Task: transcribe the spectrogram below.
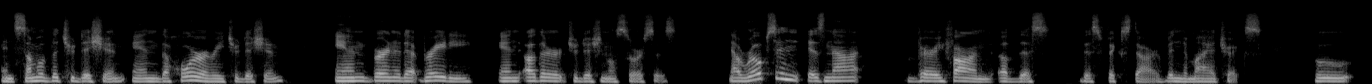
and some of the tradition and the horary tradition and Bernadette Brady and other traditional sources. Now, Robson is not very fond of this, this fixed star, Vindemiatrix, who,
